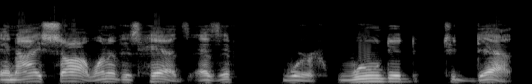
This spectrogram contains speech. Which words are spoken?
And I saw one of his heads as if were wounded to death.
